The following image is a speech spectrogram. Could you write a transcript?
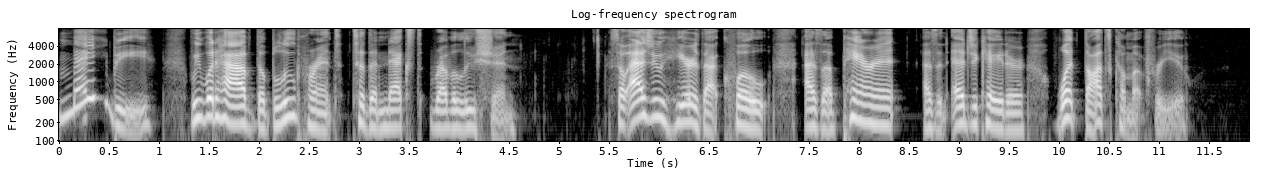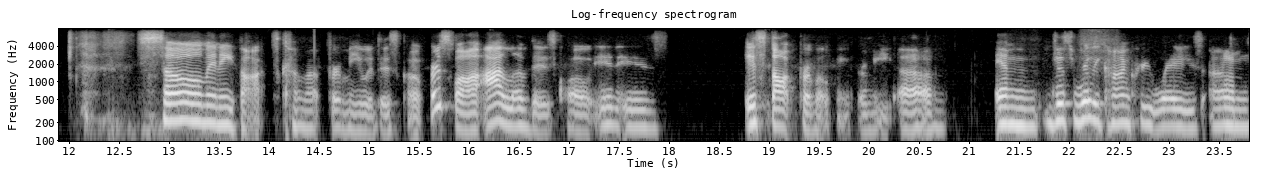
maybe, we would have the blueprint to the next revolution. So, as you hear that quote, as a parent, as an educator, what thoughts come up for you? so many thoughts come up for me with this quote. First of all, I love this quote. It is it's thought provoking for me. Um, in just really concrete ways. Um,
